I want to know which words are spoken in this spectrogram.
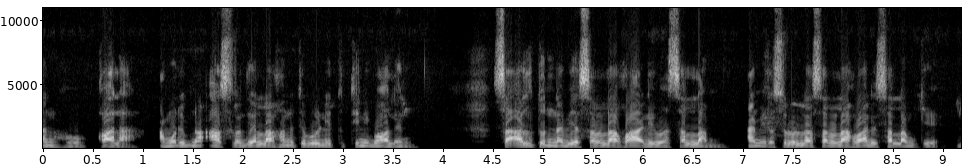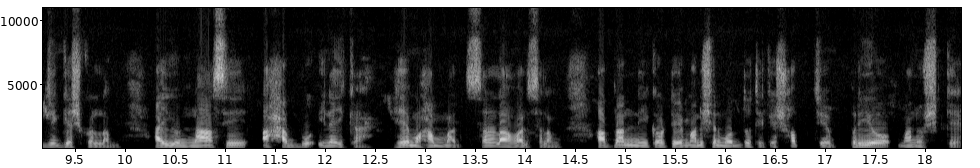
আনহু কালা আমর ইবনু আস রাদিয়াল্লাহু আনহু বর্ণিত তিনি বলেন সাআলতুন নবী সাল্লাল্লাহু আলাইহি ওয়াসাল্লাম। আমি রাসূলুল্লাহ সাল্লাল্লাহু আলাইহি সাল্লামকে জিজ্ঞেস করলাম আইয়ুন নাসি আহাব্বু ইলাইকা? হে মোহাম্মদ সাল্লাল্লাহু আলাইহি সাল্লাম আপনার নিকটে মানুষের মধ্য থেকে সবচেয়ে প্রিয় মানুষকে।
